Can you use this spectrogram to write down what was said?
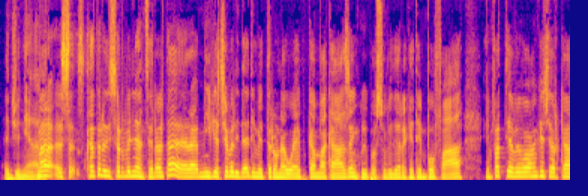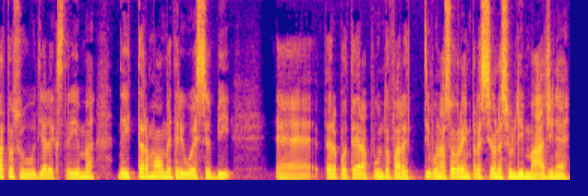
è geniale. Ma la scatola di sorveglianza in realtà era, mi piaceva l'idea di mettere una webcam a casa in cui posso vedere che tempo fa. Infatti avevo anche cercato su Dial Extreme dei termometri USB eh, per poter appunto fare tipo una sovraimpressione sull'immagine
